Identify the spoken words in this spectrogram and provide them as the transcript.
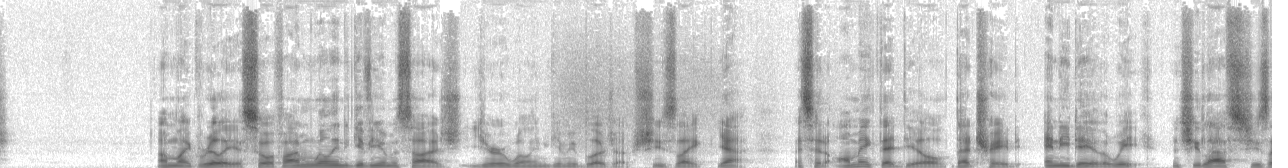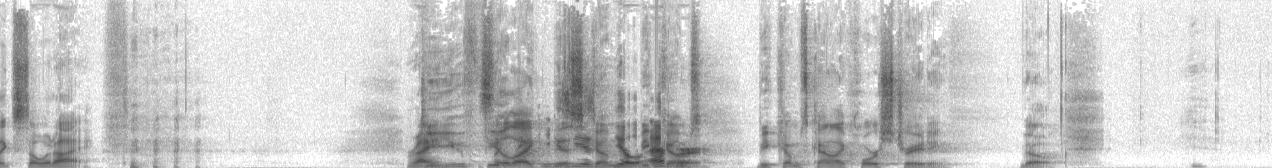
I'm like, really? So if I'm willing to give you a massage, you're willing to give me a blowjob? She's like, yeah. I said, I'll make that deal, that trade any day of the week. And she laughs. She's like, so would I. right? Do you feel like like, this easiest com- deal becomes ever. becomes kind of like horse trading, though?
